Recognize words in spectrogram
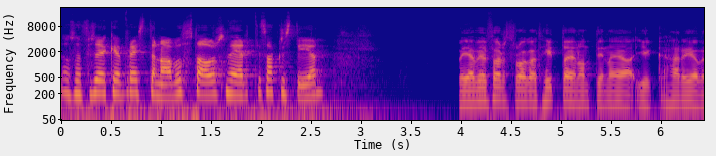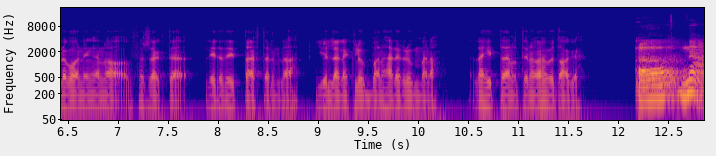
och så försöker resten av oss ta oss ner till sakristian. Men jag vill först fråga att hittade jag någonting när jag gick här i övervåningen och försökte lite titta efter den där gyllene klubban här i rummen? Eller hittade jag någonting överhuvudtaget? Uh, nej,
